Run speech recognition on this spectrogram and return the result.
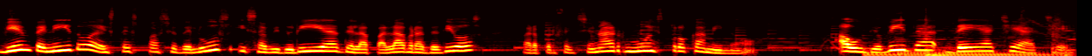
Bienvenido a este espacio de luz y sabiduría de la palabra de Dios para perfeccionar nuestro camino. Audiovida DHH.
